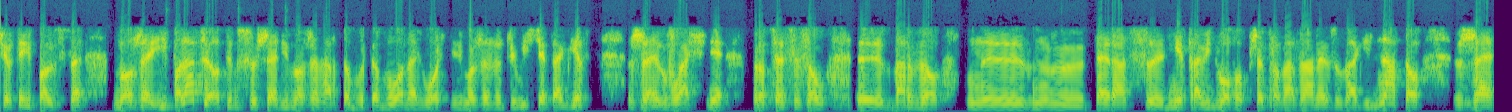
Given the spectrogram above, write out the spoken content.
się w tej Polsce. Może i Polacy o tym słyszeli, może warto by to było nagłośnić, może rzeczywiście tak jest, że właśnie procesy są y, bardzo y, teraz nieprawidłowo przeprowadzane z uwagi na to, że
